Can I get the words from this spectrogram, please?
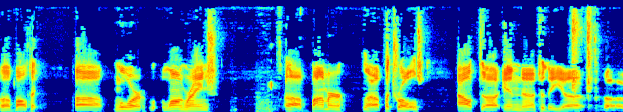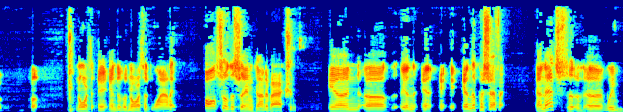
uh, Baltic, uh, more long-range uh, bomber uh, patrols out uh, in to the north into the North Atlantic. Also, the same kind of action in in, in the Pacific, and that's we've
